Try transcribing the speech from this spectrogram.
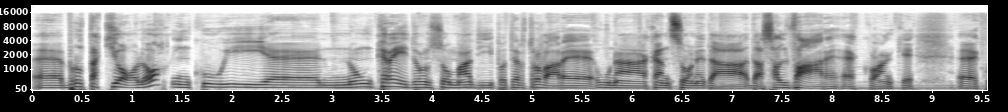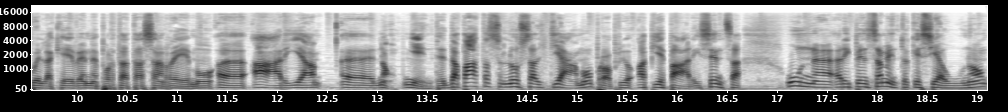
eh, bruttacchiolo in cui eh, non credo insomma di poter trovare una canzone da, da salvare ecco anche eh, quella che venne portata a Sanremo. Eh, Aria eh, no niente. Da Patas lo saltiamo proprio a pie pari senza un ripensamento che sia uno.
